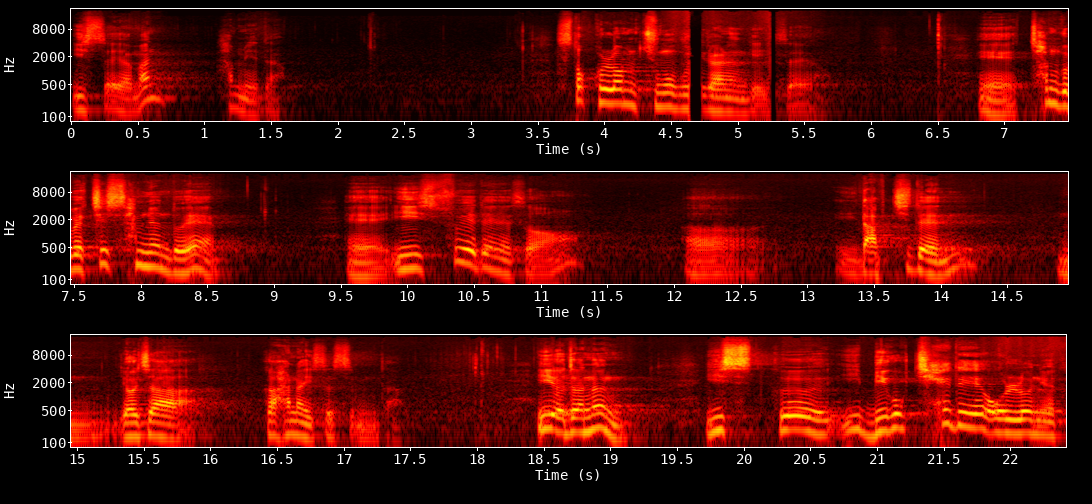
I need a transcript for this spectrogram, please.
있어야만 합니다. 스톡홀름 증후군이라는 게 있어요. 예, 1973년도에 예, 이 스웨덴에서 어, 이 납치된 음, 여자가 하나 있었습니다. 이 여자는 이, 그, 이 미국 최대의 언론이었던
